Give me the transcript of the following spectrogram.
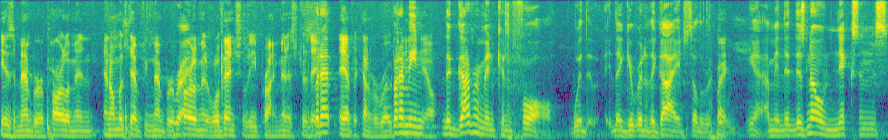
is a member of parliament, and almost every member of Right. parliament will eventually be prime minister. They, But I- they have a kind of a rotating But I mean, deal. the government can fall with they get rid of the guy and still the Right. yeah. I mean, there's no Nixons.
